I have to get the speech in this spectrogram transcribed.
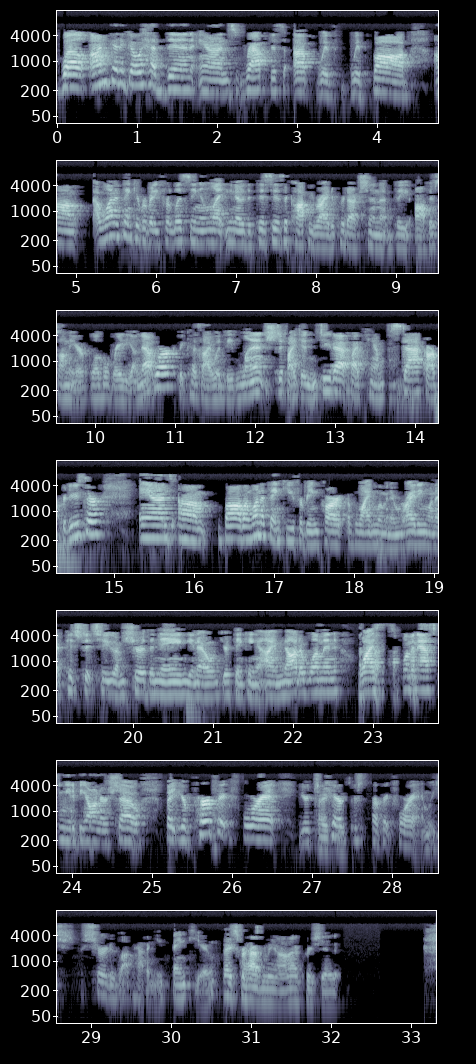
Well, I'm going to go ahead then and wrap this up with with Bob. Um, I want to thank everybody for listening and let you know that this is a copyrighted production of the Authors on the Air Global Radio Network because I would be lynched if I didn't do that by Pam Stack, our producer. And um, Bob, I want to thank you for being part of Wine Women in Writing. When I pitched it to you, I'm sure the name, you know, you're thinking, I'm not a woman. Why is this woman asking me to be on her show? But you're perfect for it. Your Thank you. perfect for it. And we sh- sure do love having you. Thank you. Thanks for having me on. I appreciate it.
